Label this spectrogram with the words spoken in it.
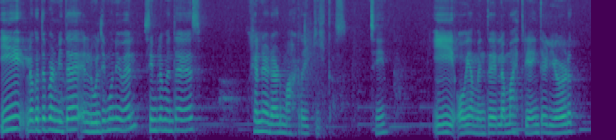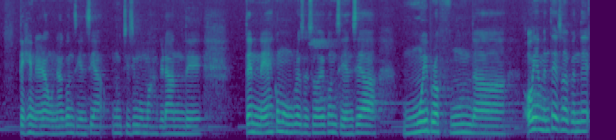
Y lo que te permite el último nivel simplemente es generar más reikistas. ¿sí? Y obviamente la maestría interior te genera una conciencia muchísimo más grande, tenés como un proceso de conciencia muy profunda. Obviamente eso depende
